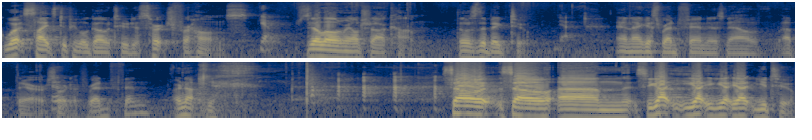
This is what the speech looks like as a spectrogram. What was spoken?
what sites do people go to to search for homes? Yeah, Zillow and Realtor.com. Those are the big two. yeah. And I guess Redfin is now up there, sort of. Redfin? Or not? Yeah. so, so, um, so you got, you got, you got, you two.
